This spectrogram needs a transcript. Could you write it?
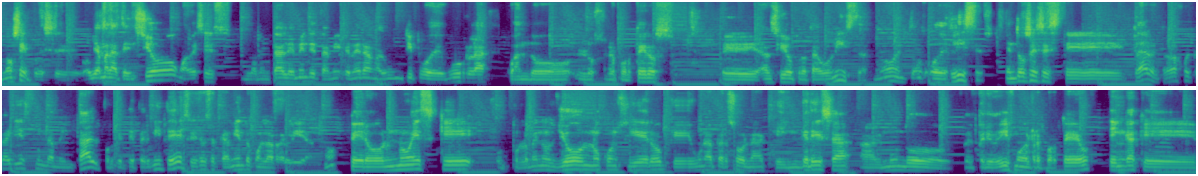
no sé, pues eh, o llama la atención o a veces lamentablemente también generan algún tipo de burla cuando los reporteros eh, han sido protagonistas, ¿no? Entonces, o deslices. Entonces, este, claro, el trabajo de calle es fundamental porque te permite eso, ese acercamiento con la realidad, ¿no? Pero no es que, por lo menos yo no considero que una persona que ingresa al mundo del periodismo, del reporteo, tenga que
